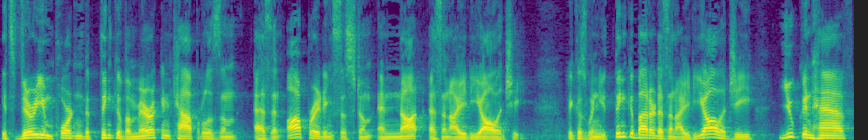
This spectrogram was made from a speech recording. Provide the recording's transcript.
it's very important to think of American capitalism as an operating system and not as an ideology. Because when you think about it as an ideology, you can have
